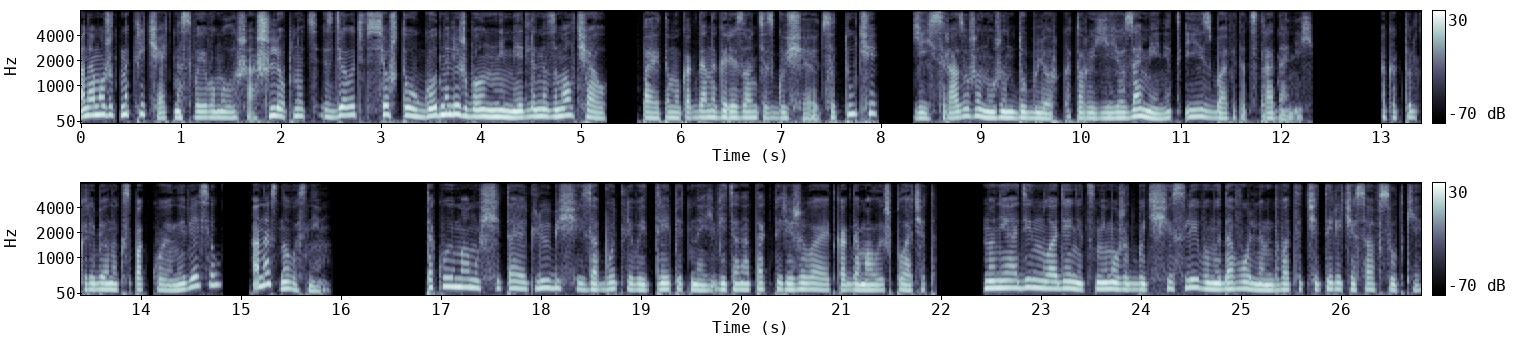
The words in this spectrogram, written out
Она может накричать на своего малыша, шлепнуть, сделать все, что угодно, лишь бы он немедленно замолчал. Поэтому, когда на горизонте сгущаются тучи, ей сразу же нужен дублер, который ее заменит и избавит от страданий. А как только ребенок спокоен и весел, она снова с ним. Такую маму считают любящей, заботливой, трепетной, ведь она так переживает, когда малыш плачет. Но ни один младенец не может быть счастливым и довольным 24 часа в сутки.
